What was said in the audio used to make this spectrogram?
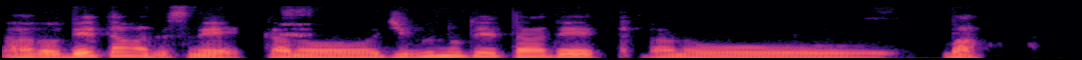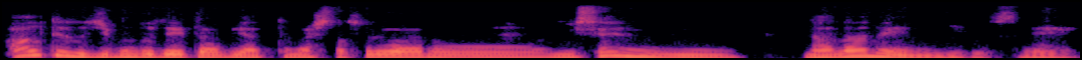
あのデータはですね、あの自分のデータで、あのまあ、ある程度自分のデータでやってました。それはあの2007年にですね、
